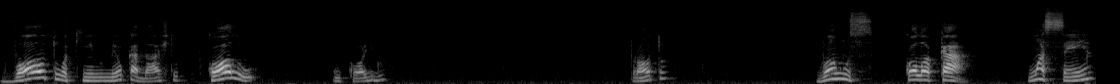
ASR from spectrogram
Volto aqui no meu cadastro, colo o código. Pronto. Vamos colocar uma senha.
